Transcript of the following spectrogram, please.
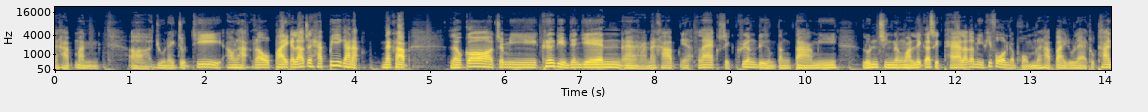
นะครับ มันออยู่ในจุดที่เอาละเราไปกันแล้วจะแฮปปี้กันอะนะครับ แล้วก็จะมีเครื่องดื่มเย็นๆอ่านะครับเนี่ยแลกสิทธิ์เครื่องดื่มต่างๆ มีลุ้นชิงรางวัลลิขสิทธิ์แท้ แล้วก็มีพี่โฟนกับผมนะครับไปดูแลทุกท่าน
